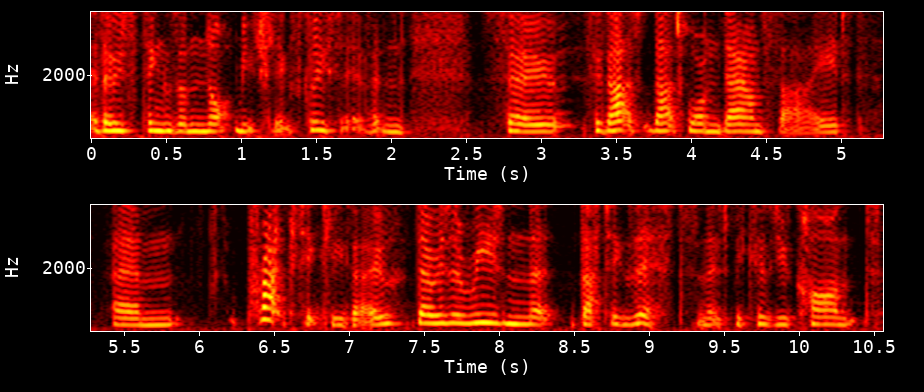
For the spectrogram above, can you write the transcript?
those things are not mutually exclusive, and so so that's that's one downside. Um, practically, though, there is a reason that that exists, and it's because you can't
